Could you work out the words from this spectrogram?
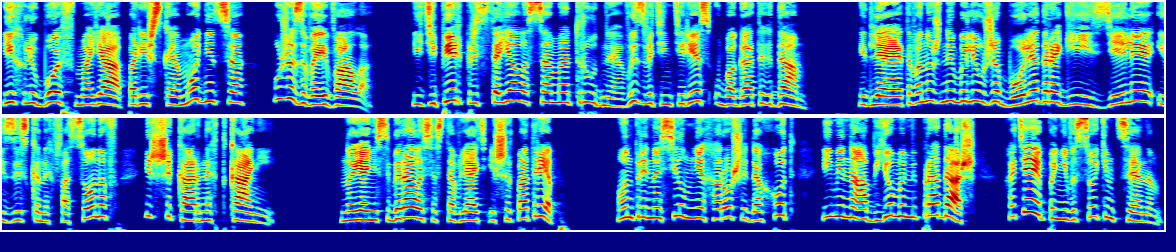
Их любовь моя парижская модница уже завоевала. И теперь предстояло самое трудное – вызвать интерес у богатых дам. И для этого нужны были уже более дорогие изделия изысканных фасонов из шикарных тканей. Но я не собиралась оставлять и ширпотреб. Он приносил мне хороший доход – именно объемами продаж, хотя и по невысоким ценам.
